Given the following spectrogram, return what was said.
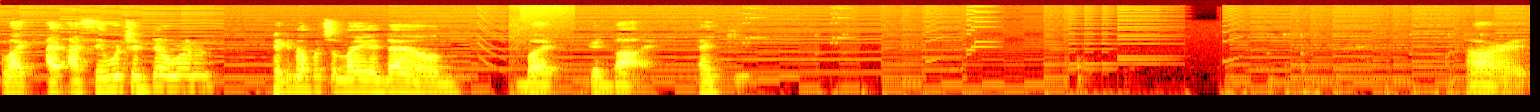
Like, I, I see what you're doing picking up what you're laying down, but goodbye. Thank you. Alright.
